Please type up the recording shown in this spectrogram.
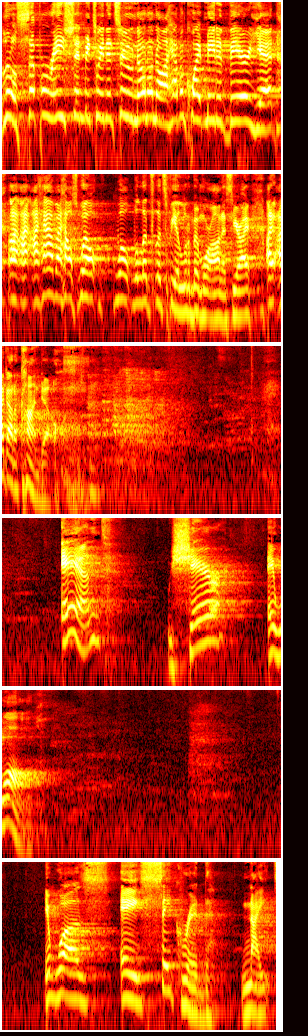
little separation between the two. No, no, no, I haven't quite made it there yet. I, I, I have a house. Well, well, well, let's, let's be a little bit more honest here. I, I, I got a condo. and we share a wall. It was a sacred night.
